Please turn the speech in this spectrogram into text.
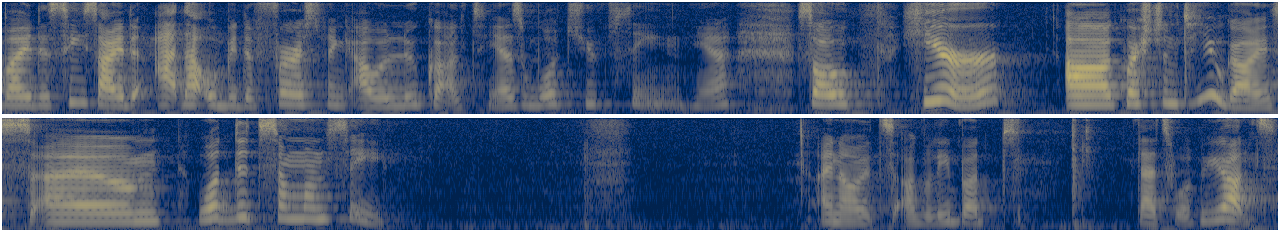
by the seaside, uh, that would be the first thing I would look at, yes, what you've seen, yeah. So here, a uh, question to you guys. Um, what did someone see? I know it's ugly, but that's what we got.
